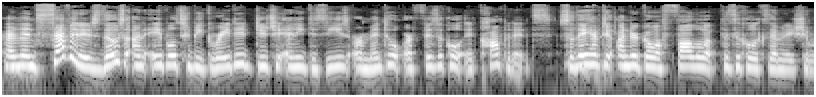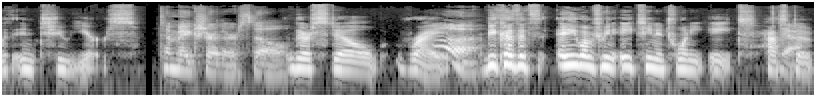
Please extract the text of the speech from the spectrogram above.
And then seven is those unable to be graded due to any disease or mental or physical incompetence, so they have to undergo a follow up physical examination within two years. to make sure they're still. they're still right. Huh. Because it's anyone between 18 and 28 has Yeah. to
